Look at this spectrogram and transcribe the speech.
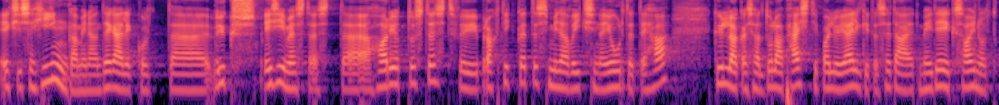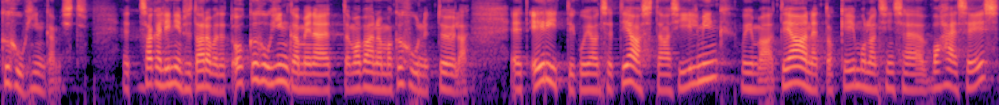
ehk siis see hingamine on tegelikult äh, üks esimestest äh, harjutustest või praktikatest, mida võiks sinna juurde teha, küll aga seal tuleb hästi palju jälgida seda, et me ei teeks ainult kõhu hingamist. et sageli inimesed arvavad, et oh, kõhu hingamine, et ma panen oma kõhu nüüd tööle. et eriti, kui on see diastaasi ilming või ma tean, et okei okay,, mul on siin see vahe sees,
